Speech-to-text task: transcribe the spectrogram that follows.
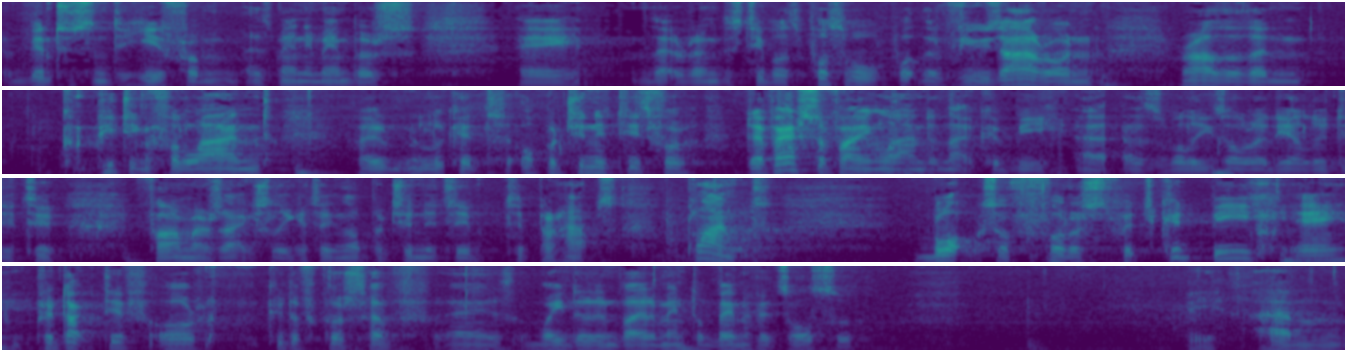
would be interesting to hear from as many members uh, that around this table as possible what their views are on rather than competing for land, uh, we look at opportunities for diversifying land, and that could be, uh, as Willie's already alluded to, farmers actually getting the opportunity to perhaps plant blocks of forest, which could be uh, productive or could, of course, have uh, wider environmental benefits also. Um,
